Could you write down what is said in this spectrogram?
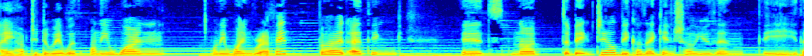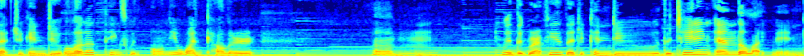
I have to do it with only one, only one Graph'it. But I think it's not the big deal because I can show you then the that you can do a lot of things with only one color. Um, with the Graph'its that you can do the shading and the lightning.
